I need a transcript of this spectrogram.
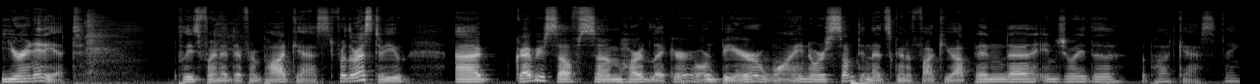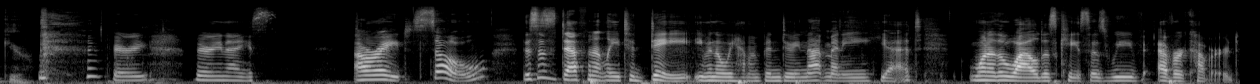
you're an idiot. Please find a different podcast. For the rest of you, uh, grab yourself some hard liquor or beer or wine or something that's going to fuck you up and uh, enjoy the, the podcast. Thank you. Very, very nice. All right. So, this is definitely to date, even though we haven't been doing that many yet, one of the wildest cases we've ever covered.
